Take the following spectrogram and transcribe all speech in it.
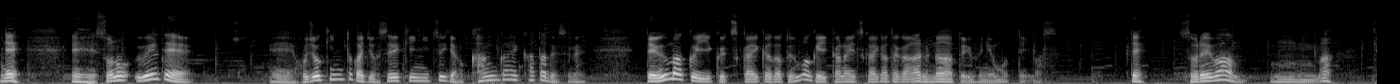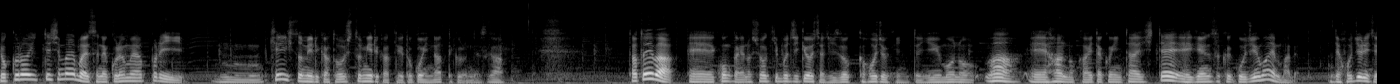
で、えー、その上で、え補助金とか助成金についての考え方ですね。で、うまくいく使い方とうまくいかない使い方があるなというふうに思っています。で、それは、うん、まあ、極論言ってしまえばですね、これもやっぱり、うん、経費と見るか投資と見るかっていうところになってくるんですが、例えば、えー、今回の小規模事業者持続化補助金というものは、えー、班の開拓に対して、えー、原則50万円まで。で、補助率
